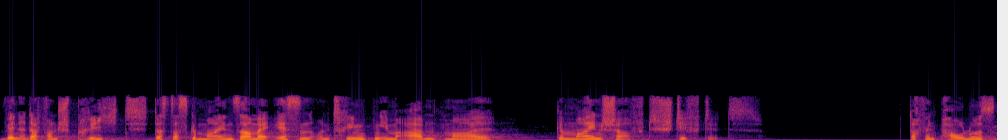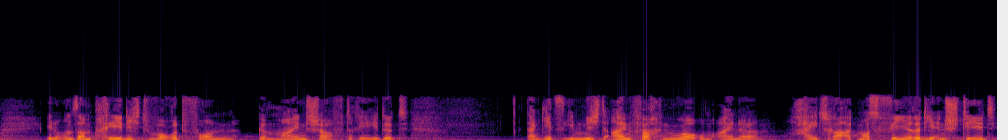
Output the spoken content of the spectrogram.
wenn er davon spricht, dass das gemeinsame Essen und Trinken im Abendmahl Gemeinschaft stiftet. Doch wenn Paulus in unserem Predigtwort von Gemeinschaft redet, dann geht es ihm nicht einfach nur um eine heitere Atmosphäre, die entsteht,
